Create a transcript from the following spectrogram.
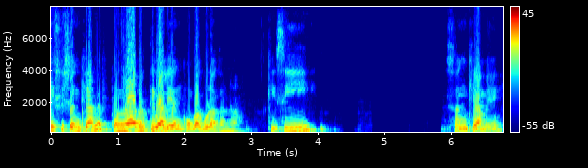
किसी संख्या में पुनरावृत्ति वाले अंकों का गुणा करना। किसी संख्या में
